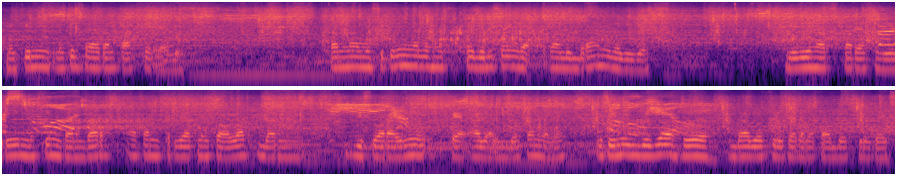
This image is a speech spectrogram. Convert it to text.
Mungkin mungkin saya akan pakai ya guys karena musik ini nggak kita jadi saya nggak terlalu berani lagi guys. Jadi harus karya sendiri mungkin gambar akan terlihat mencolok dan di suara ini kayak agak membosankan ya. Di sini juga tuh double kill saya dapat double kill guys.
